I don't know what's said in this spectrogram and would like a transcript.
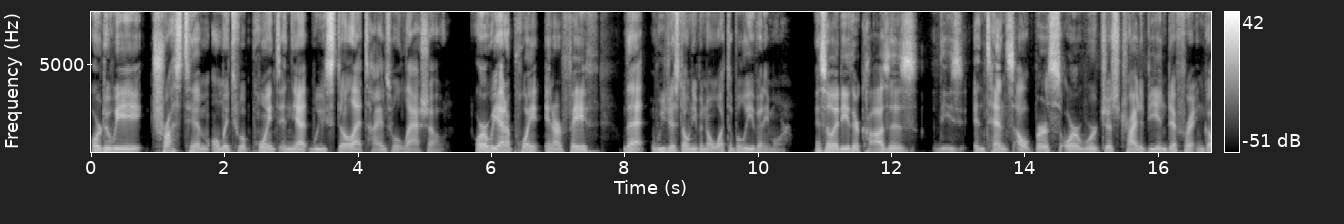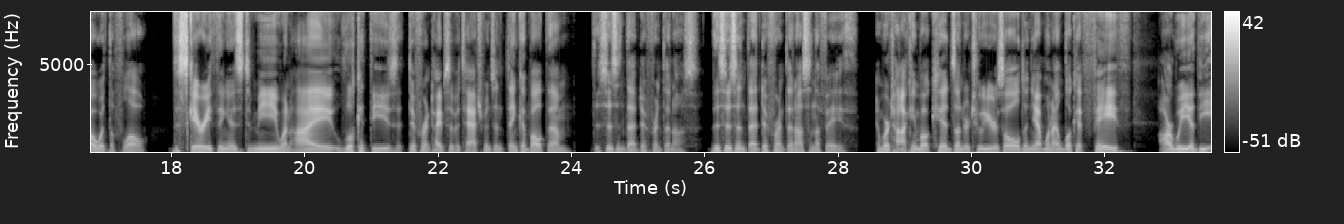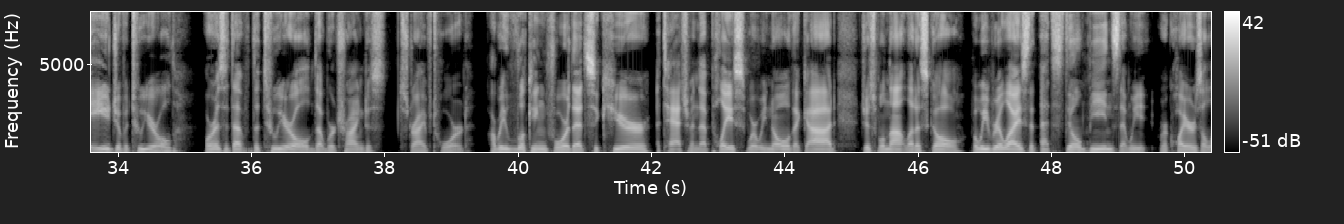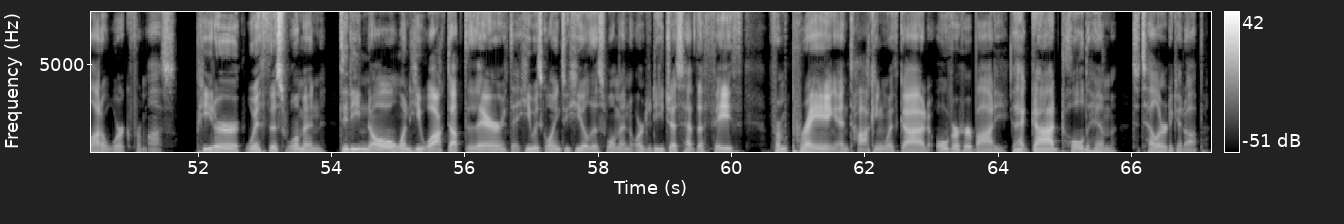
Or do we trust Him only to a point and yet we still at times will lash out? Or are we at a point in our faith that we just don't even know what to believe anymore? And so it either causes these intense outbursts or we're just try to be indifferent and go with the flow. The scary thing is to me when I look at these different types of attachments and think about them, this isn't that different than us. This isn't that different than us in the faith. And we're talking about kids under two years old, and yet when I look at faith, are we at the age of a two year old? Or is it that the two year old that we're trying to strive toward? Are we looking for that secure attachment, that place where we know that God just will not let us go? But we realize that that still means that we requires a lot of work from us. Peter with this woman, did he know when he walked up there that he was going to heal this woman or did he just have the faith from praying and talking with God over her body that God told him to tell her to get up?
